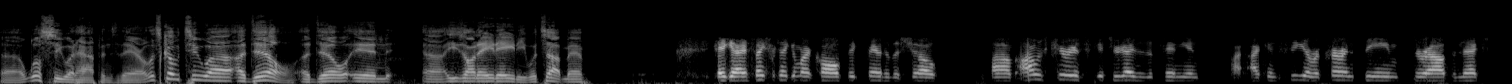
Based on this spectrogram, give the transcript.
uh, we'll see what happens there. Let's go to uh, Adil. Adil in uh, he's on 880. What's up, man? Hey guys, thanks for taking my call. Big fan of the show. Um, I was curious to get your guys' opinion. I, can see a recurrent theme throughout the next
